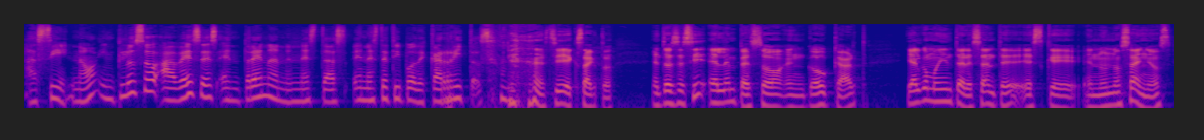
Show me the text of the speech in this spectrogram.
así, ¿no? Incluso a veces entrenan en, estas, en este tipo de carritos. sí, exacto. Entonces sí, él empezó en go-kart y algo muy interesante es que en unos años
